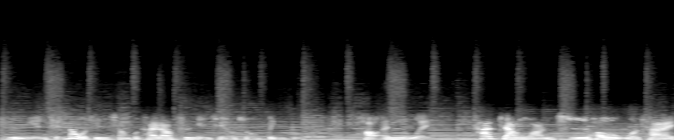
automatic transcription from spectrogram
四年前。那我其实想不太到四年前有什么病毒。好，Anyway，他讲完之后，我才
